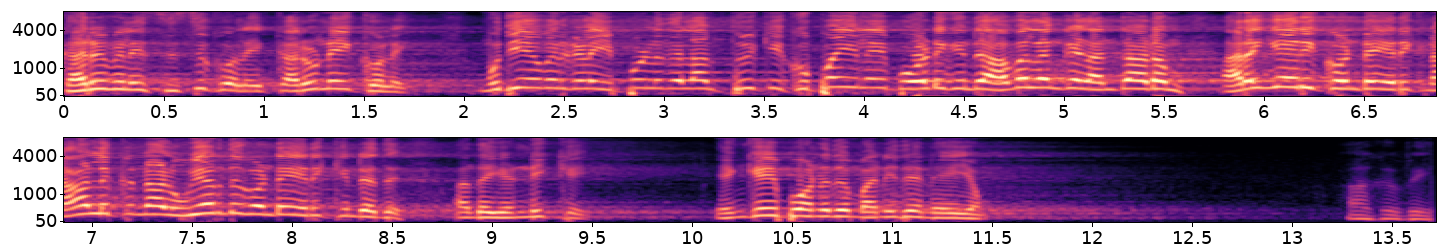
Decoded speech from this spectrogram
கருவிலை சிசு கொலை கருணை கொலை முதியவர்களை இப்பொழுதெல்லாம் தூக்கி குப்பையிலே போடுகின்ற அவலங்கள் அன்றாடம் அரங்கேறிக்கொண்டே இருக்கு நாளுக்கு நாள் உயர்ந்து கொண்டே இருக்கின்றது. அந்த எண்ணிக்கை எங்கே போனது? மனித நேயம். ஆகவே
